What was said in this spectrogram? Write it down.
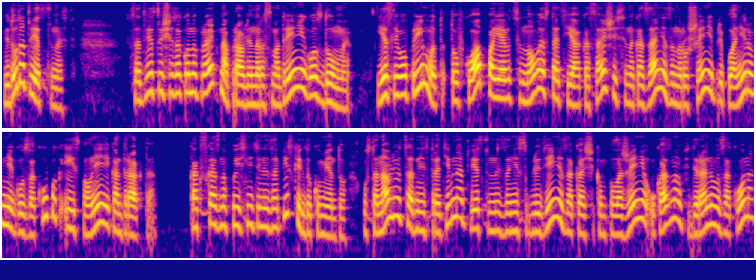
ведут ответственность. Соответствующий законопроект направлен на рассмотрение Госдумы. Если его примут, то в КОАП появится новая статья, касающаяся наказания за нарушение при планировании госзакупок и исполнении контракта. Как сказано в пояснительной записке к документу, устанавливается административная ответственность за несоблюдение заказчиком положения указанного федерального закона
